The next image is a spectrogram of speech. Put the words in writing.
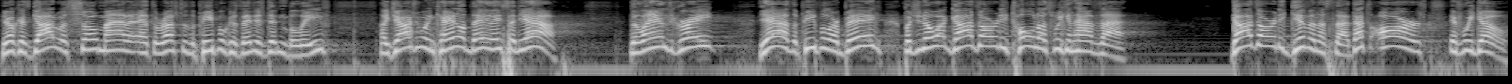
You know, because God was so mad at the rest of the people because they just didn't believe. Like Joshua and Caleb, they, they said, Yeah, the land's great. Yeah, the people are big. But you know what? God's already told us we can have that. God's already given us that. That's ours if we go.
